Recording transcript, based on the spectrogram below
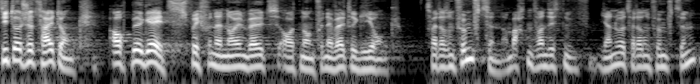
Süddeutsche Zeitung, auch Bill Gates spricht von der neuen Weltordnung, von der Weltregierung. 2015, am 28. Januar 2015.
